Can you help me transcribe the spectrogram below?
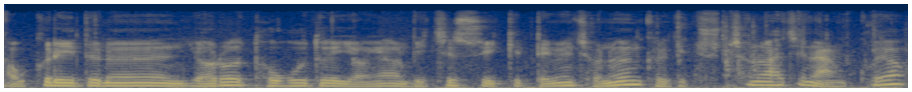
업그레이드는 여러 도구들에 영향을 미칠 수 있기 때문에 저는 그렇게 추천을 하지는 않고요.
